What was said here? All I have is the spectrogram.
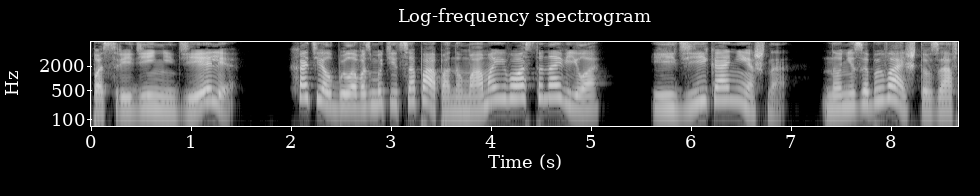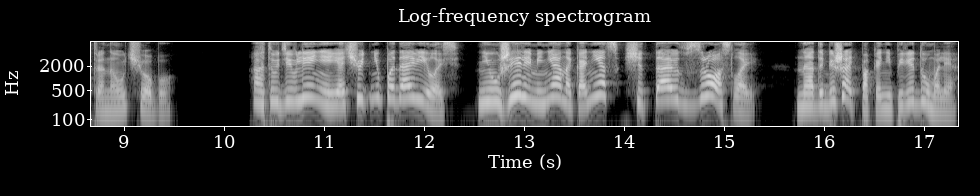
«Посреди недели?» Хотел было возмутиться папа, но мама его остановила. «Иди, конечно, но не забывай, что завтра на учебу». От удивления я чуть не подавилась. Неужели меня, наконец, считают взрослой? Надо бежать, пока не передумали.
